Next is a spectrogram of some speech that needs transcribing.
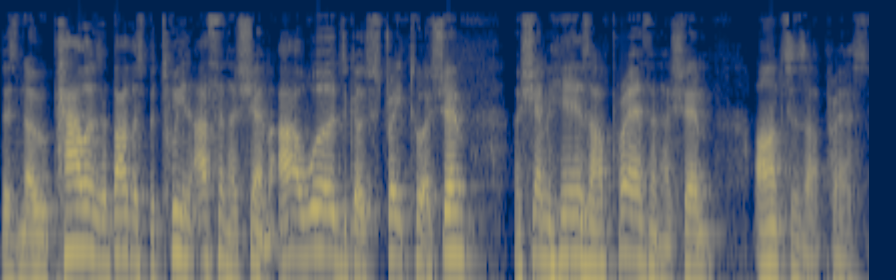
there's no powers above us between us and Hashem. Our words go straight to Hashem. Hashem hears our prayers and Hashem answers our prayers.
